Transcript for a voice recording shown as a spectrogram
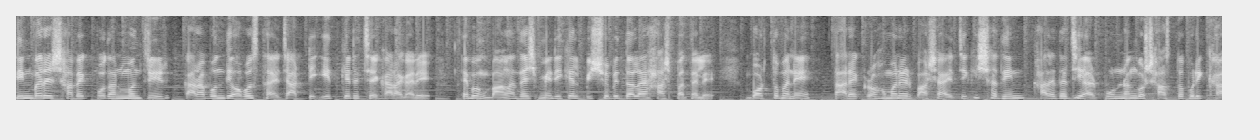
তিনবারের সাবেক প্রধানমন্ত্রীর কারাবন্দী অবস্থায় চারটি ঈদ কেটেছে কারাগারে এবং বাংলাদেশ মেডিকেল বিশ্ববিদ্যালয় হাসপাতালে। বর্তমানে তারেক রহমানের বাসায় চিকিৎসাধীন খালেদা জিয়ার পূর্ণাঙ্গ স্বাস্থ্য পরীক্ষা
